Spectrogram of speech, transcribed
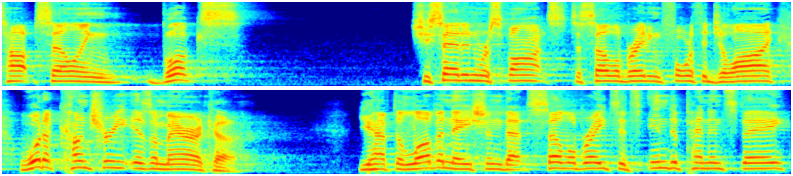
top selling books. She said in response to celebrating 4th of July, What a country is America! You have to love a nation that celebrates its Independence Day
